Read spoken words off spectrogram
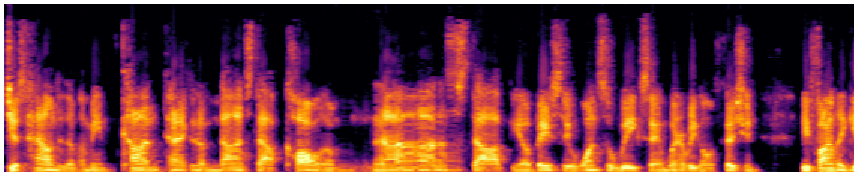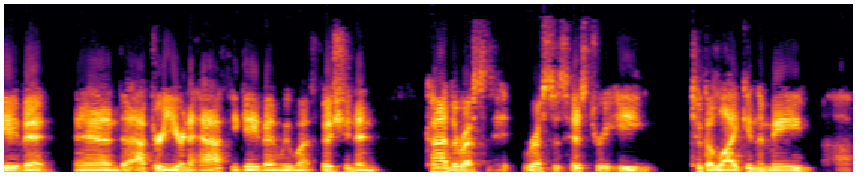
just hounding him. I mean, contacting him nonstop, calling him nonstop, you know, basically once a week saying, when are we going fishing? He finally gave in. And after a year and a half, he gave in. We went fishing and kind of the rest, rest is history. He took a liking to me, uh,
